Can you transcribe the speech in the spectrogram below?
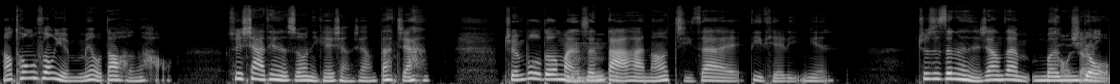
然后通风也没有到很好。所以夏天的时候，你可以想象大家 全部都满身大汗，然后挤在地铁里面，就是真的很像在闷肉。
